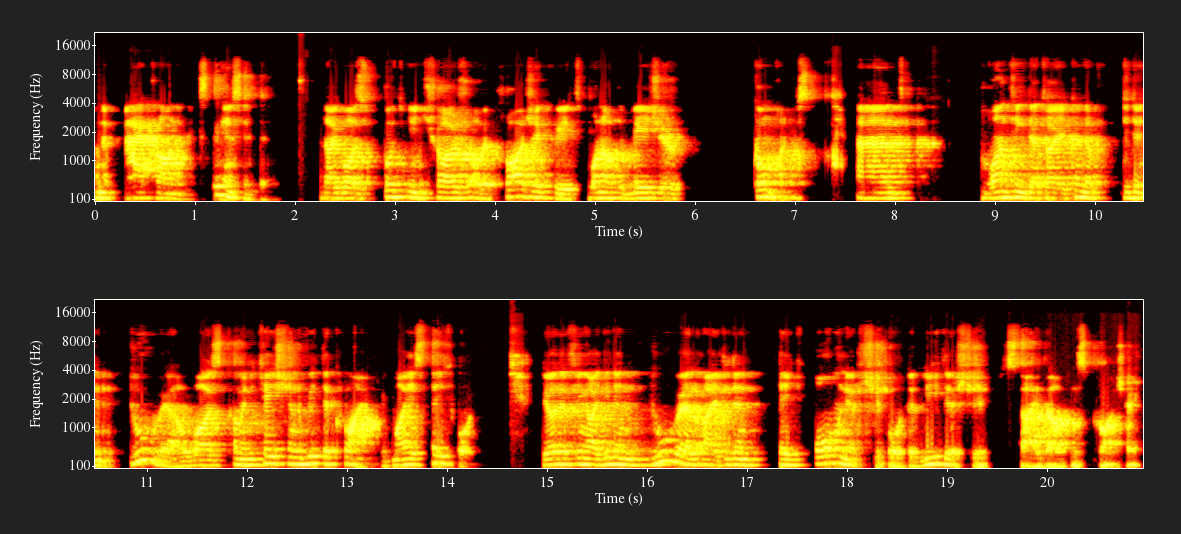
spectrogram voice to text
kind of background and experience in that. I was put in charge of a project with one of the major companies. And one thing that I kind of didn't do well was communication with the client, with my stakeholder. The other thing I didn't do well, I didn't take ownership or the leadership side of this project.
